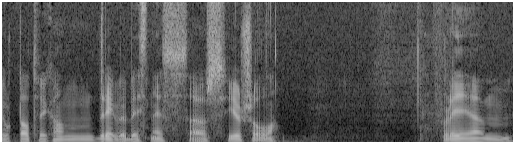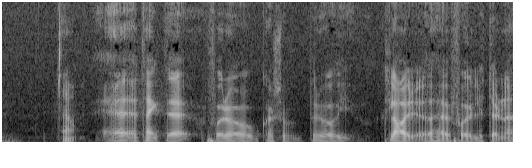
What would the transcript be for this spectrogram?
gjort at vi kan drive business as usual, da. Fordi eh, Jeg, jeg tenkte, for å kanskje prøve å klargjøre det her for lytterne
